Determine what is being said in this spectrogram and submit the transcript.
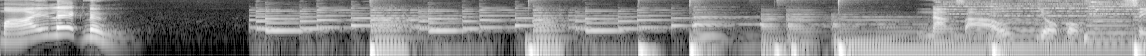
หมายเลขหนึ่งนนางสาวโยโกะศรี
